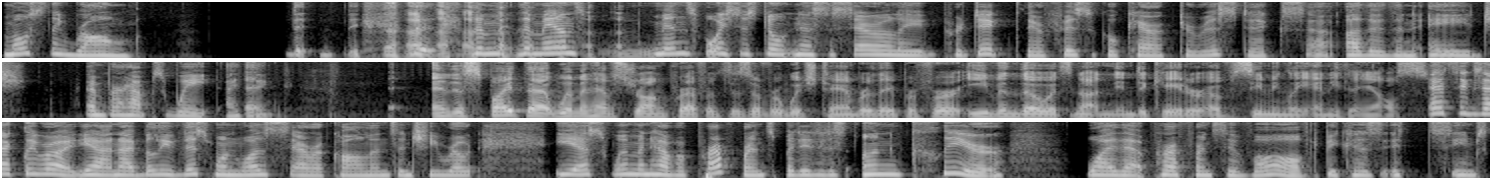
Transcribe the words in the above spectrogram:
mostly wrong. The, the, the, the, man's men's voices don't necessarily predict their physical characteristics uh, other than age and perhaps weight, I think. And despite that women have strong preferences over which timbre they prefer even though it's not an indicator of seemingly anything else That's exactly right. Yeah, and I believe this one was Sarah Collins, and she wrote, Yes, women have a preference, but it is unclear why that preference evolved because it seems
